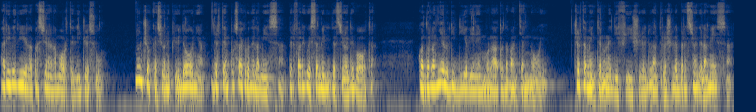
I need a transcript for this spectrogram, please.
a riverire la passione e la morte di Gesù. Non c'è occasione più idonea del tempo sacro della messa per fare questa meditazione devota, quando l'agnello di Dio viene immolato davanti a noi. Certamente non è difficile, durante la celebrazione della messa,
